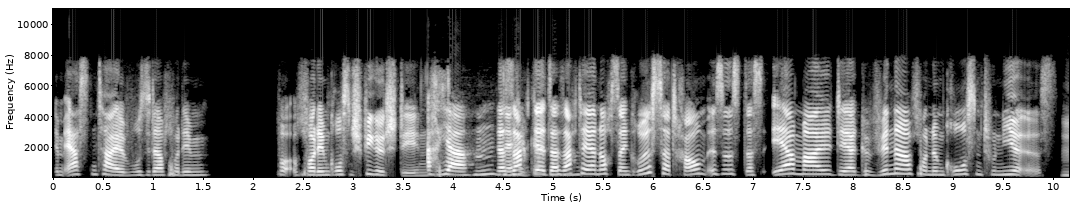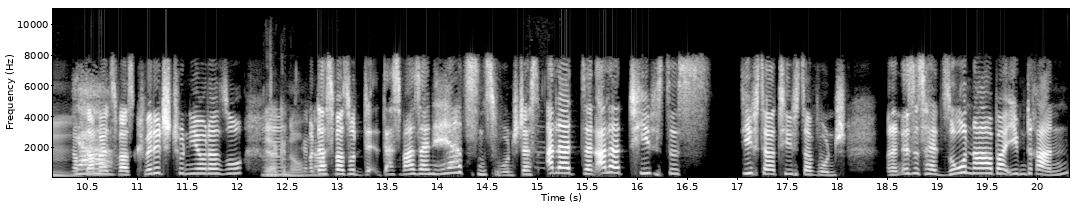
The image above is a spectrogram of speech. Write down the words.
im ersten Teil, wo sie da vor dem, vor, vor dem großen Spiegel stehen. Ach ja, hm, Da sagt, er, da sagt er ja noch, sein größter Traum ist es, dass er mal der Gewinner von einem großen Turnier ist. Mhm. Ja. Damals war es Quidditch-Turnier oder so. Ja, Mhm, genau. Und das war so, das war sein Herzenswunsch, das aller, sein allertiefstes, tiefster, tiefster Wunsch. Und dann ist es halt so nah bei ihm dran,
